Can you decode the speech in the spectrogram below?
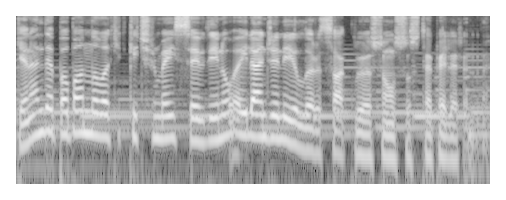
genelde babanla vakit geçirmeyi sevdiğin o eğlenceli yılları saklıyor sonsuz tepelerinde.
